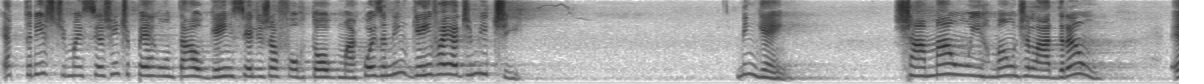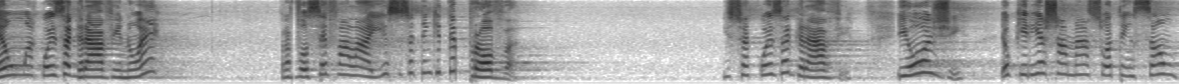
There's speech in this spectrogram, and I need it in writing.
É triste, mas se a gente perguntar a alguém se ele já furtou alguma coisa, ninguém vai admitir. Ninguém. Chamar um irmão de ladrão é uma coisa grave, não é? Para você falar isso, você tem que ter prova. Isso é coisa grave. E hoje, eu queria chamar a sua atenção,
